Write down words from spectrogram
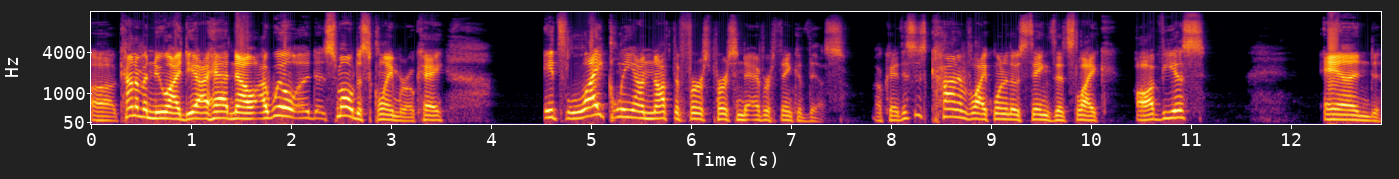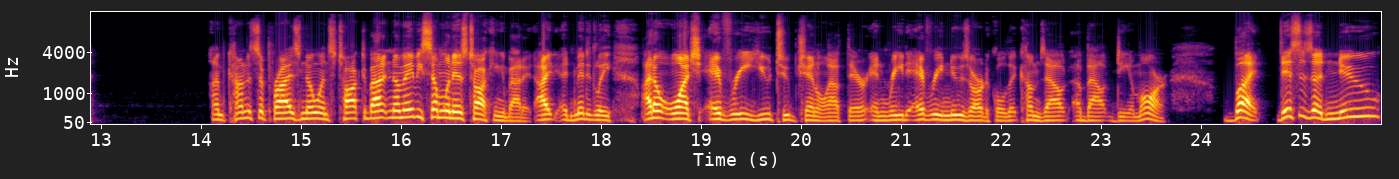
uh, kind of a new idea I had. Now I will a small disclaimer, okay? It's likely I'm not the first person to ever think of this. Okay, this is kind of like one of those things that's like obvious, and I'm kind of surprised no one's talked about it. Now, maybe someone is talking about it. I admittedly, I don't watch every YouTube channel out there and read every news article that comes out about DMR, but this is a new,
